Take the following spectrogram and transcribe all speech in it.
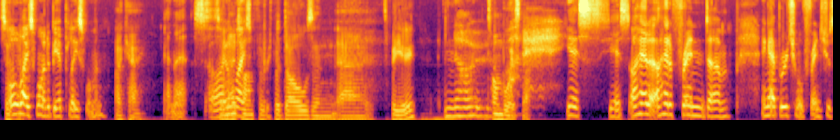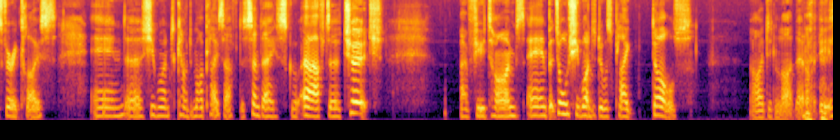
So Always wanted to be a policewoman okay. and that. So, So I no always time for, for dolls and uh, for you, no tomboy stuff. Yes, yes. I had a, I had a friend, um, an Aboriginal friend. She was very close, and uh, she wanted to come to my place after Sunday school, uh, after church, a few times. And but all she wanted to do was play dolls. I didn't like that idea.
